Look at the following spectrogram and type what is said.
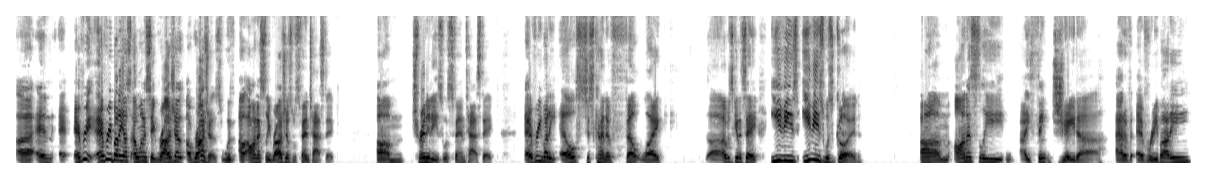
Uh, and every everybody else, I want to say Raja uh, Raja's was uh, honestly Raja's was fantastic. Um, Trinity's was fantastic. Everybody else just kind of felt like uh, I was gonna say Yvie's Yvie's was good. Um, honestly, I think Jaida out of everybody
